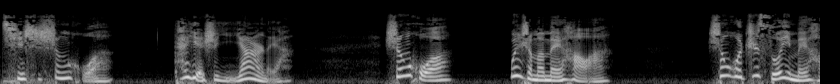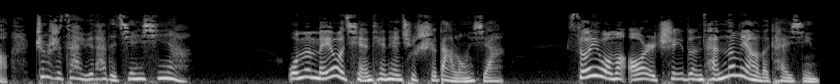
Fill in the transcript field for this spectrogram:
其实生活，它也是一样的呀。生活为什么美好啊？生活之所以美好，正是在于它的艰辛啊。我们没有钱天天去吃大龙虾，所以我们偶尔吃一顿才那么样的开心。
